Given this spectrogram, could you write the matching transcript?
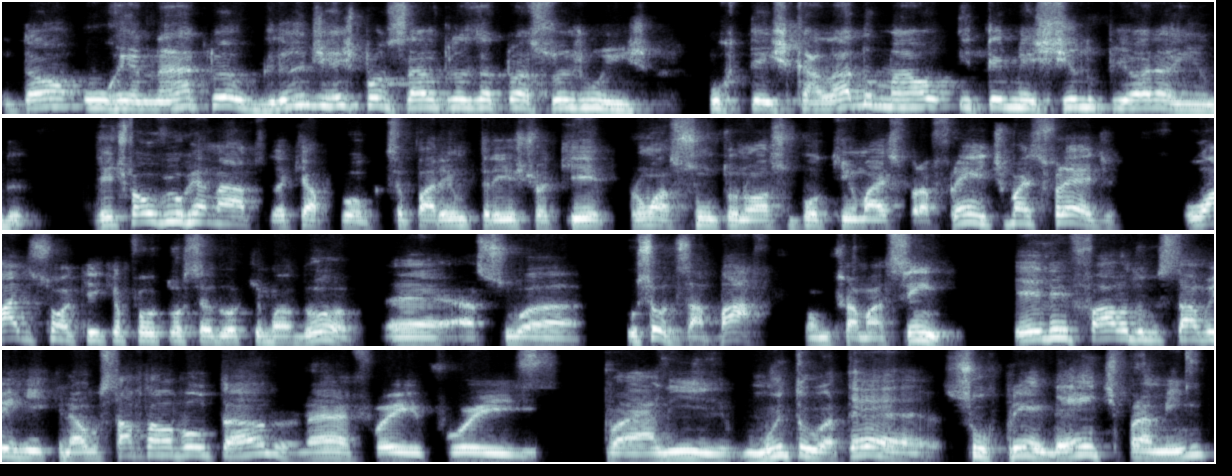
Então, o Renato é o grande responsável pelas atuações ruins, por ter escalado mal e ter mexido pior ainda. A gente vai ouvir o Renato daqui a pouco. Separei um trecho aqui para um assunto nosso um pouquinho mais para frente. Mas, Fred, o Alisson aqui, que foi o torcedor que mandou é, a sua, o seu desabafo, vamos chamar assim, ele fala do Gustavo Henrique, né? O Gustavo estava voltando, né? Foi, foi, ali muito até surpreendente para mim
